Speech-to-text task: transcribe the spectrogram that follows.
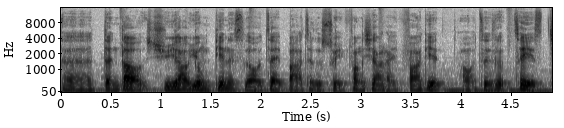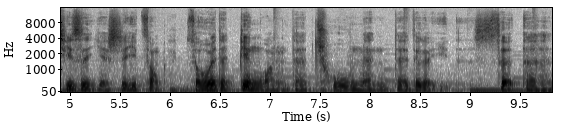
呃，等到需要用电的时候，再把这个水放下来发电哦，这个这也其实也是一种所谓的电网的储能的这个设呃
